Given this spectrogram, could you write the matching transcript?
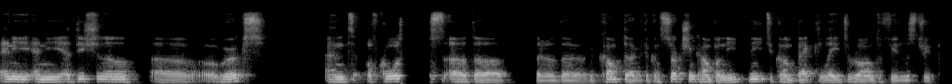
any any additional works, and of course the the the the, the construction company need to come back later on to fill the strip.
